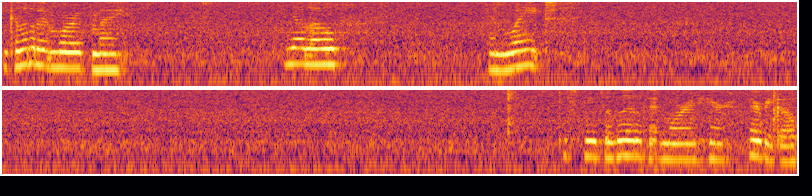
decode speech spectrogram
Take a little bit more of my yellow and white Just needs a little bit more in here. There we go.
